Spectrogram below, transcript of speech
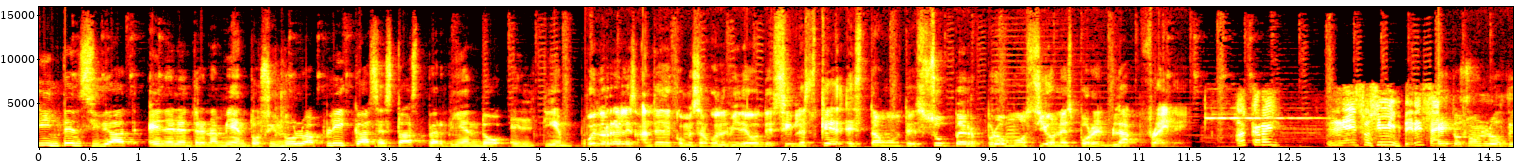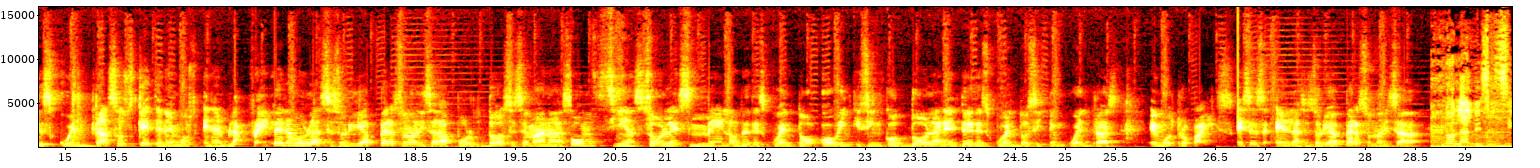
Intensidad en el entrenamiento. Si no lo aplicas, estás perdiendo el tiempo. Bueno, reales, antes de comenzar con el video, decirles que estamos de super promociones por el Black Friday. Ah, caray. Eso sí me interesa. Estos son los descuentazos que tenemos en el Black Friday. Tenemos la asesoría personalizada por 12 semanas con 100 soles menos de descuento o 25 dólares de descuento si te encuentras en otro país. Ese es en la asesoría personalizada. No la necesito.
